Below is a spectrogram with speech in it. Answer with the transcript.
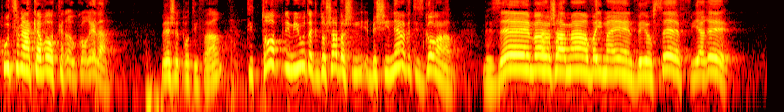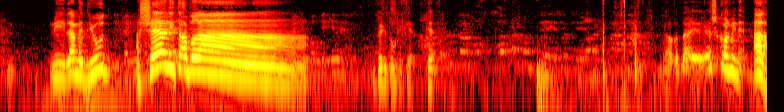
חוץ מהכבוד, ככה הוא קורא לה, לאשת פוטיפר, תטרוף פנימיות הקדושה בשיניה ותסגור עליו. וזה מה שאמר וימאן, ויוסף ירא מל"י, אשר נתעברה. כן. יש כל מיני. הלאה.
